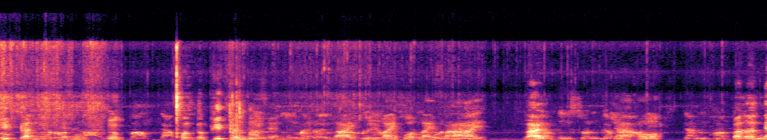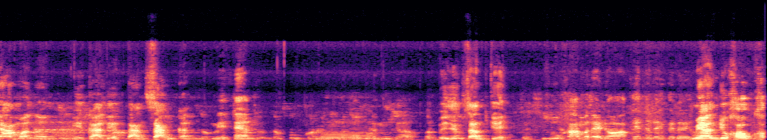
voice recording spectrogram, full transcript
ผิดกันแท้คนก็ผิดกันดีแท้หลายขึ้นหลายพวกหลายฝ่ายหลายยาเขา บัดอันยามอันนั้นมีการเลือกตั้งสร้างกันแม่นระบบกันมึงเจ้ามันเป็นจังซั่นติสู้ข้ามมาได้ดอกเฮ็ดจังไดก็ได้แม่นอยู่เขาเขา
